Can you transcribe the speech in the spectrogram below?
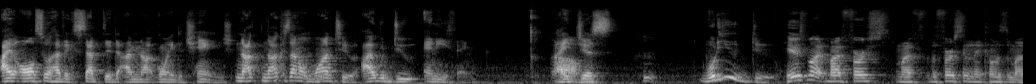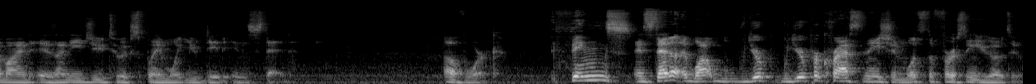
I also have accepted I'm not going to change. Not not because I don't want to. I would do anything. I Um, just. What do you do? Here's my, my first my the first thing that comes to my mind is I need you to explain what you did instead of work. Things. Instead of what your your procrastination, what's the first thing you go to?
